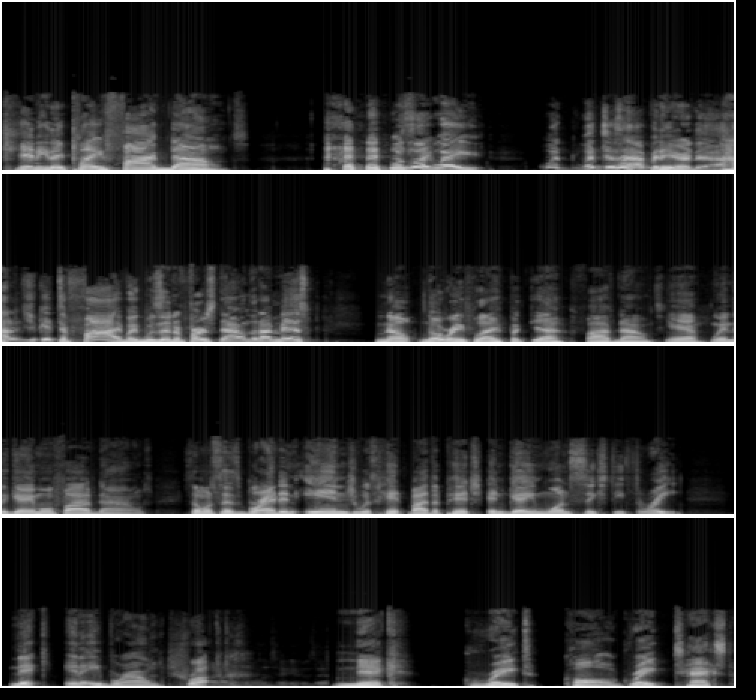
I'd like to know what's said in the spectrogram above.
Kenny. They played five downs. it was like, wait, what what just happened here? How did you get to five? Like, was it a first down that I missed? No, no replay, but yeah, five downs. Yeah, win the game on five downs. Someone says Brandon Inge was hit by the pitch in game 163. Nick in a brown truck. Nick, great call, great text.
